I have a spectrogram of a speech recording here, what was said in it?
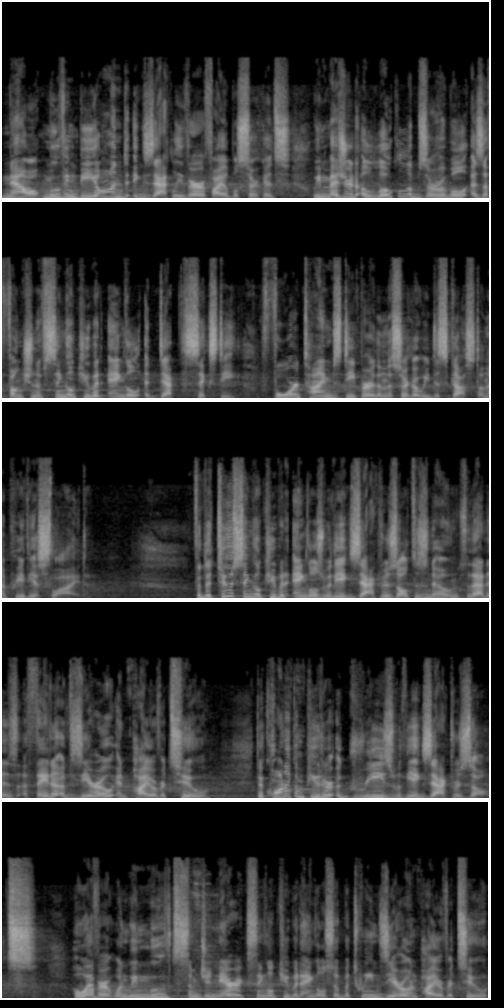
Now, moving beyond exactly verifiable circuits, we measured a local observable as a function of single qubit angle at depth 60, four times deeper than the circuit we discussed on the previous slide. For the two single qubit angles where the exact result is known, so that is a theta of 0 and pi over 2, the quantum computer agrees with the exact results. However, when we moved some generic single qubit angles, so between 0 and pi over 2,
